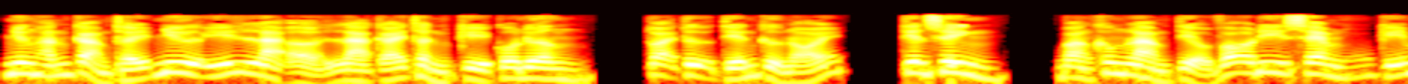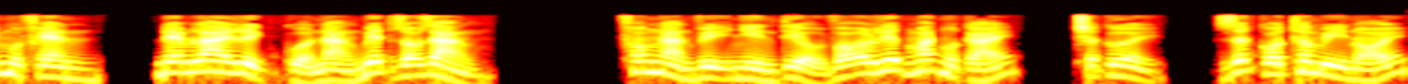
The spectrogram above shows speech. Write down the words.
nhưng hắn cảm thấy như ý là ở là cái thần kỳ cô nương, toại tự tiến cử nói, tiên sinh, bằng không làm tiểu võ đi xem kỹ một phen, đem lai lịch của nàng biết rõ ràng. Phong ngàn vị nhìn tiểu võ liếc mắt một cái, chợt cười, rất có thâm ý nói,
